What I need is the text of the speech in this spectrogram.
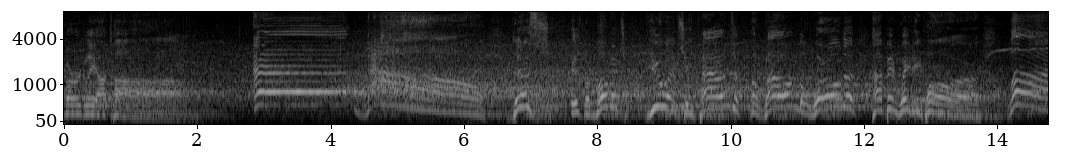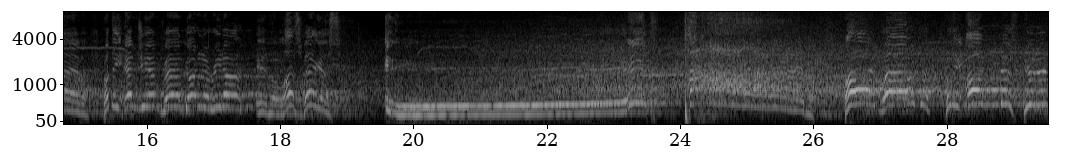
Miragliotta. And now, this is the moment UFC fans around the world have been waiting for. Live from the MGM Grand Garden Arena in Las Vegas. It's time! Five rounds for the undisputed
